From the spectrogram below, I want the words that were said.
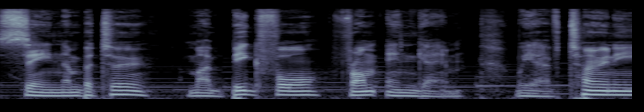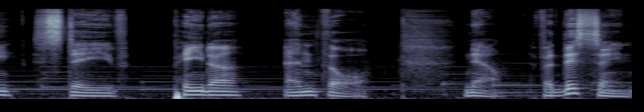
Scene number two My Big Four from Endgame. We have Tony, Steve, Peter, and Thor. Now, for this scene,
